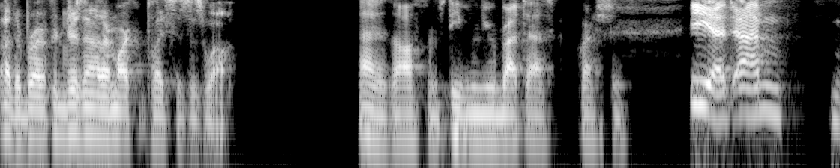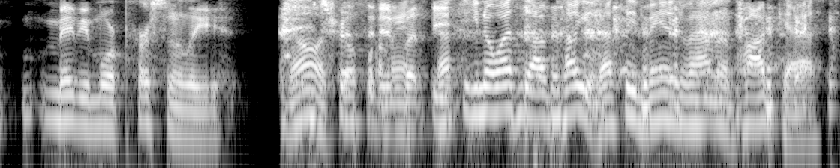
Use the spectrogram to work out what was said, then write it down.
other brokerages and other marketplaces as well. That is awesome, Stephen. You were about to ask a question. Yeah, I'm maybe more personally no, interested in, but the- you know what? I'll tell you, that's the advantage of having a podcast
